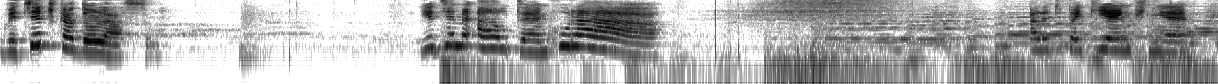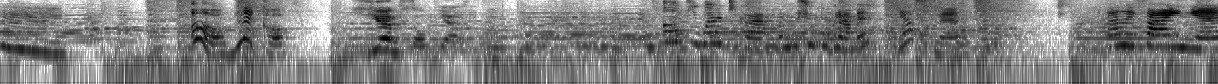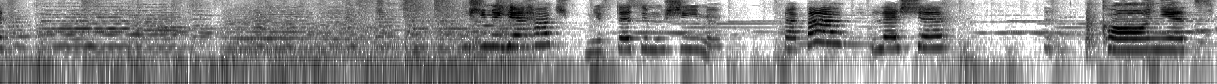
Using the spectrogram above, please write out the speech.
Wycieczka do lasu. Jedziemy autem, hurra! Ale tutaj pięknie. Hmm. O, mleko. Zjem sobie. O, piłeczka. Mamusiu, pogramy? Jasne. Musimy jechać? Niestety musimy. Papa, lesie. Koniec.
